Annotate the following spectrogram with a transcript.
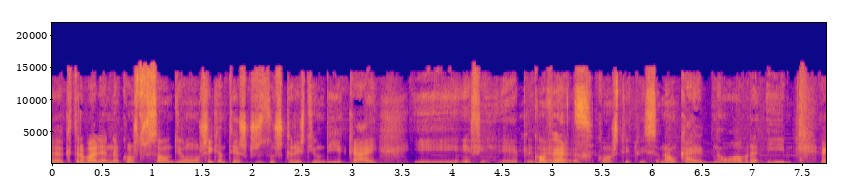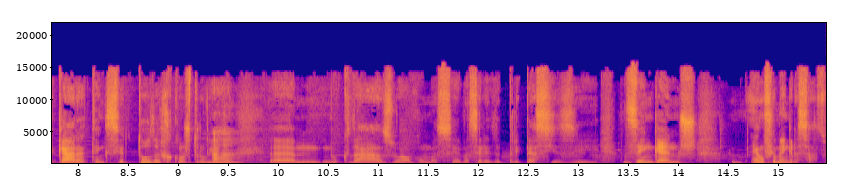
uh, que trabalha na construção de um gigantesco Jesus Cristo e um dia cai e, enfim, é a primeira reconstituição. Não, cai na obra e a cara tem que ser toda reconstruída, ah. um, o que dá aso a alguma uma série de peripécias e desenganos anos. É um filme engraçado.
